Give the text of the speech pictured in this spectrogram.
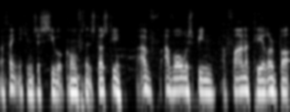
I think you can just see what confidence does to you. I've I've always been a fan of Taylor, but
